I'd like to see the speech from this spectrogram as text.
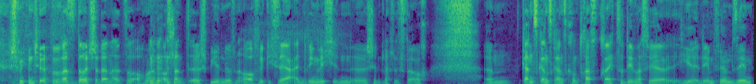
spielen dürfen, was Deutsche dann also auch mal im Ausland äh, spielen dürfen, aber auch wirklich sehr eindringlich in äh, Schindlers Liste auch. Ähm, ganz, ganz, ganz kontrastreich zu dem, was wir hier in dem Film sehen.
